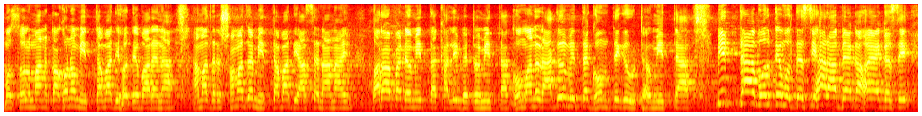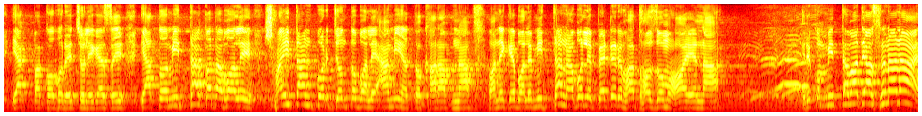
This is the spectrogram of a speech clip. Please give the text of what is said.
মুসলমান কখনো মিথ্যাবাদী হতে পারে না। আমাদের সমাজে মিথ্যাবাদী আছে না নাই? বড় পেটেও মিথ্যা খালি পেটেও মিথ্যা, ঘুমানোর আগেও মিথ্যা, ঘুম থেকে উঠেও মিথ্যা। মিথ্যা বলতে বলতে চেহারা বেগা হয়ে গেছে, এক পা কবরে চলে গেছে। এত মিথ্যা কথা বলে, শয়তান পর্যন্ত বলে, আমি এত খারাপ না। অনেকে বলে, মিথ্যা না বলে পেটের ভাত হজম হয় না। এরকম মিথ্যাবাদী আছে না নাই?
